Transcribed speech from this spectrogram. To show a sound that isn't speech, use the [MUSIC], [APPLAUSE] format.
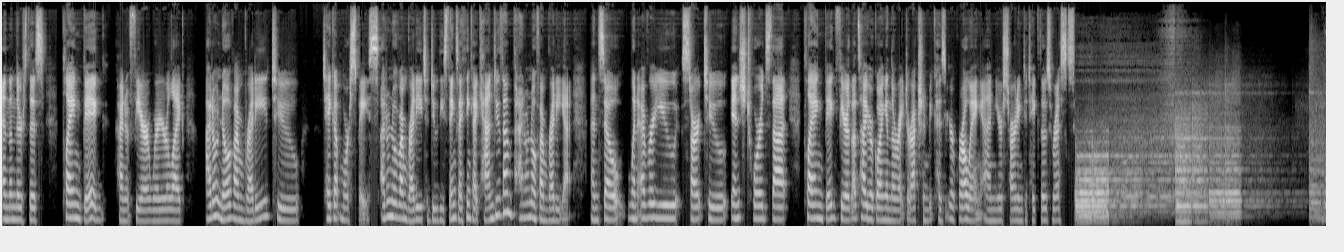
And then there's this playing big kind of fear where you're like, I don't know if I'm ready to take up more space. I don't know if I'm ready to do these things. I think I can do them, but I don't know if I'm ready yet. And so, whenever you start to inch towards that playing big fear, that's how you're going in the right direction because you're growing and you're starting to take those risks.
